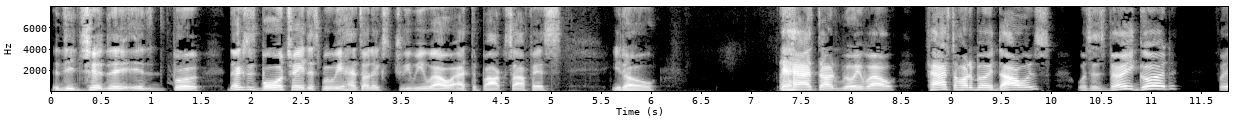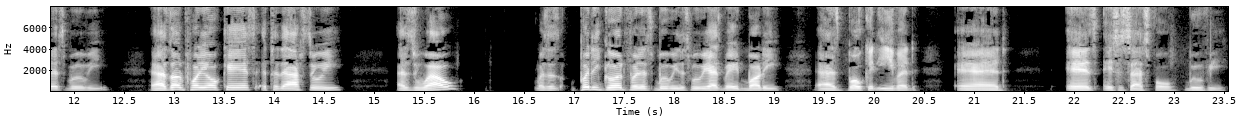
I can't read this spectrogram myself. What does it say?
the, the, for Next is Bullet Train. This movie has done extremely well at the box office. You know, it has done really well. Past $100 million, which is very good for this movie. It has done pretty okay internationally as well, which is pretty good for this movie. This movie has made money, has broken even, and is a successful movie.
